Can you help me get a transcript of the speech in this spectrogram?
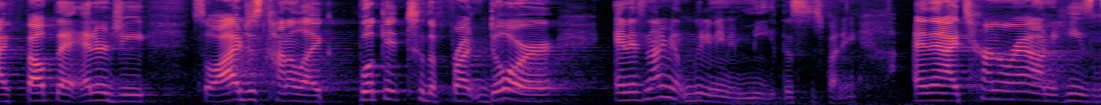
I felt that energy. So I just kind of like book it to the front door. And it's not even, we didn't even meet. This is funny. And then I turn around he's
